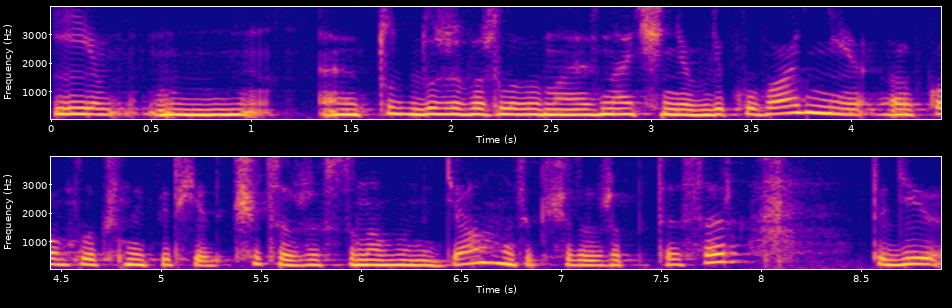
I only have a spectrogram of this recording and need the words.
І е, тут дуже важливе має значення в лікуванні е, комплексний підхід. Якщо це вже встановлений діагноз, якщо це вже ПТСР, тоді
